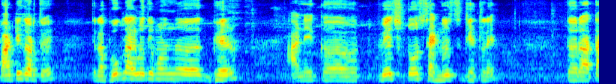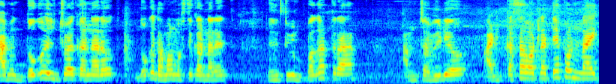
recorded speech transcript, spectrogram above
पार्टी करतो आहे त्याला भूक लागली होती म्हणून भेळ. आणि एक वेज टोस्ट सँडविच घेतले. तर आता आम्ही दोघं एन्जॉय करणार आहोत. दोघं धमाल मस्ती करणार आहेत. तुम्ही बघत राहा आमचा व्हिडिओ आणि कसा वाटला ते पण लाईक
